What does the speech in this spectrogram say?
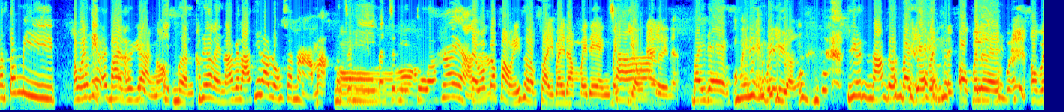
มันต้องมี เอาไว้ติดป้ายทุกอย่างเนาะติดเหมือนเขาเรียกอะไรนะ เวลาที่เราลงสนามอะ มันจะมีอ๋อมันจะมีตัวให้อะแต่ว่ากระเป๋านี้สำหรับใส่ใบดำใบแดงใบเขียวใช่แน่เลยเนี่ยใบแดงใบแดงใบเหลือง ยื่นน้ำโดนใบแดงออกไปเลยออกไป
